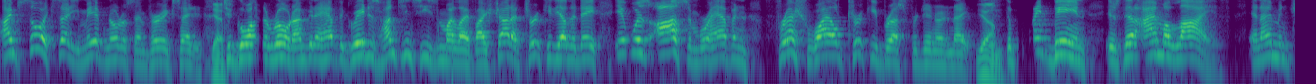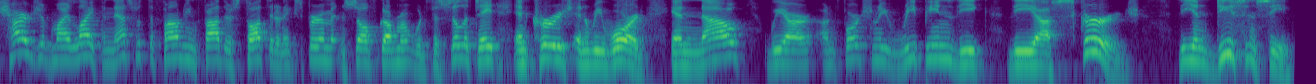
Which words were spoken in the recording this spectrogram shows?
I'm so excited. You may have noticed I'm very excited yes. to go on the road. I'm going to have the greatest hunting season of my life. I shot a turkey the other day. It was awesome. We're having fresh wild turkey breast for dinner tonight. Yum. The point being is that I'm alive and I'm in charge of my life. And that's what the founding fathers thought that an experiment in self government would facilitate, encourage, and reward. And now we are unfortunately reaping the, the uh, scourge, the indecency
